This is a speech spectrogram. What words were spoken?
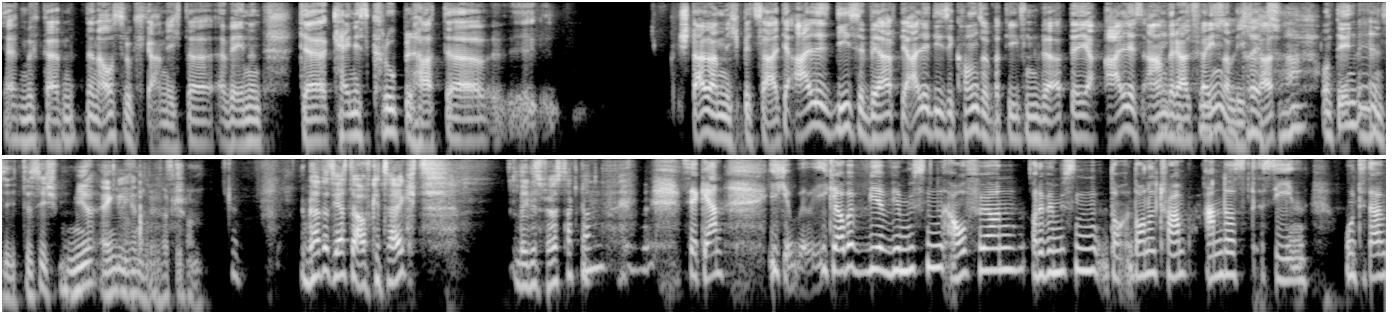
ja, ich möchte gerade den Ausdruck gar nicht äh, erwähnen, der keine Skrupel hat, der äh, Steuern nicht bezahlt, der alle diese Werte, alle diese konservativen Werte, ja alles andere als verinnerlicht hat. Ne? Und den wählen sie. Das ist mir eigentlich ein Rätsel. Wer hat das erste aufgezeigt? Ladies first, sagt man? Sehr gern. Ich, ich glaube, wir, wir müssen aufhören oder wir müssen Donald Trump anders sehen. Und da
